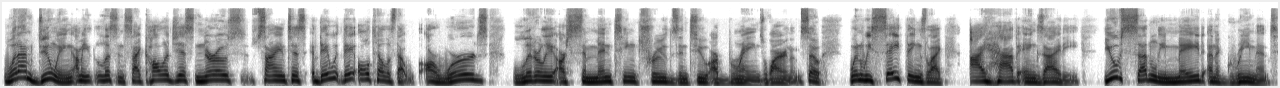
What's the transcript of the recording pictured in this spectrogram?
what I'm doing, I mean, listen, psychologists, neuroscientists, they they all tell us that our words literally are cementing truths into our brains, wiring them. So when we say things like "I have anxiety," you've suddenly made an agreement,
